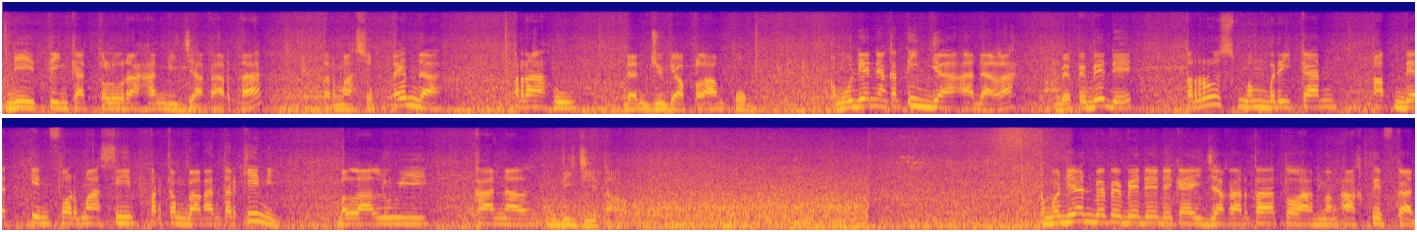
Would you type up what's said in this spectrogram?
di tingkat kelurahan di Jakarta, termasuk tenda, perahu, dan juga pelampung. Kemudian yang ketiga adalah BPBD terus memberikan update informasi perkembangan terkini melalui kanal digital. Kemudian BPBD DKI Jakarta telah mengaktifkan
